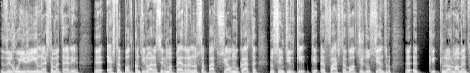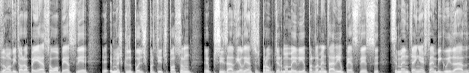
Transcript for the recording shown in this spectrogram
de Rui Rio nesta matéria. Eh, esta pode continuar a ser uma pedra no sapato social-democrata, no sentido que, que, afasta votos do centro, eh, que, que, normalmente dão a vitória ao PS ou ao PSD, mas que depois os partidos possam precisar de alianças para obter uma maioria parlamentar e o PSD, se, se mantém esta ambiguidade,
